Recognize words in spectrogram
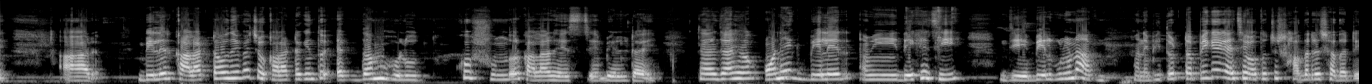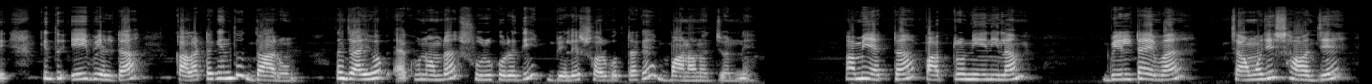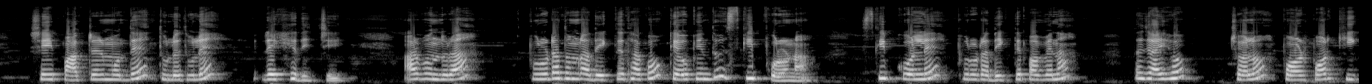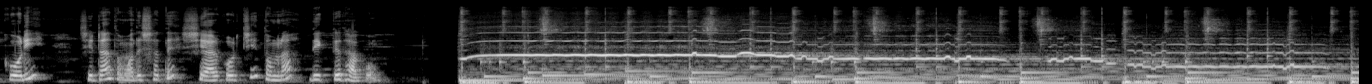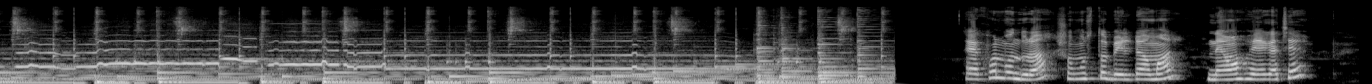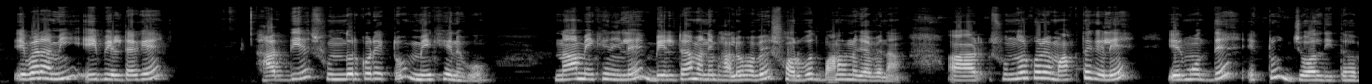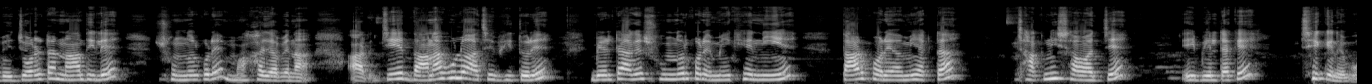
আর বেলের কালারটাও দেখেছ? কালারটা কিন্তু একদম হলুদ। খুব সুন্দর কালার এসছে বেলটায়। যাই হোক, অনেক বেলের আমি দেখেছি যে বেলগুলো না মানে ভিতরটা পেকে গেছে, অথচ সাদাটে সাদাটে। কিন্তু এই বেলটা কালারটা কিন্তু দারুণ। তা যাই হোক, এখন আমরা শুরু করে দিই বেলের শরবতটাকে বানানোর জন্যে। আমি একটা পাত্র নিয়ে নিলাম। বেলটা এবার চামচের সাহায্যে সেই পাত্রের মধ্যে তুলে তুলে রেখে দিচ্ছি। আর বন্ধুরা পুরোটা তোমরা দেখতে থাকো, কেউ কিন্তু স্কিপ করো না। স্কিপ করলে পুরোটা দেখতে পাবে না। তো যাই হোক, চলো পরপর কি করি সেটা তোমাদের সাথে শেয়ার করছি, তোমরা দেখতে থাকো। এখন বন্ধুরা, সমস্ত বেলটা আমার নেওয়া হয়ে গেছে। এবার আমি এই বেলটাকে হাত দিয়ে সুন্দর করে একটু মেখে নেব। না মেখে নিলে বেলটা মানে ভালোভাবে শরবত বানানো যাবে না। আর সুন্দর করে মাখতে গেলে এর মধ্যে একটু জল দিতে হবে। জলটা না দিলে সুন্দর করে মাখা যাবে না। আর যে দানাগুলো আছে ভিতরে, বেলটা আগে সুন্দর করে মেখে নিয়ে তারপরে আমি একটা ছাঁকনির সাহায্যে এই বেলটাকে ছেঁকে নেব।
